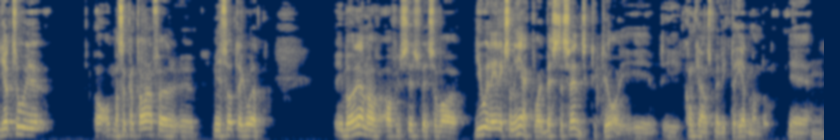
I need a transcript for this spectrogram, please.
Jag tror ju, ja, vad som kan tala för uh, Minnesota igår att i början av, av slutspelet så var Joel Eriksson Ek var ju bästa svensk tyckte jag i, i konkurrens med Victor Hedman då. Det, mm.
